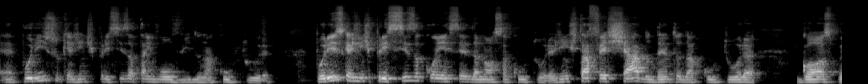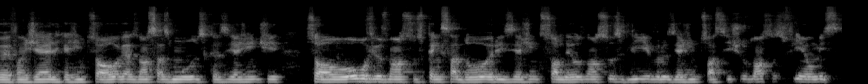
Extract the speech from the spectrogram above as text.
é por isso que a gente precisa estar envolvido na cultura. Por isso que a gente precisa conhecer da nossa cultura. A gente está fechado dentro da cultura gospel evangélica, a gente só ouve as nossas músicas e a gente só ouve os nossos pensadores e a gente só lê os nossos livros e a gente só assiste os nossos filmes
